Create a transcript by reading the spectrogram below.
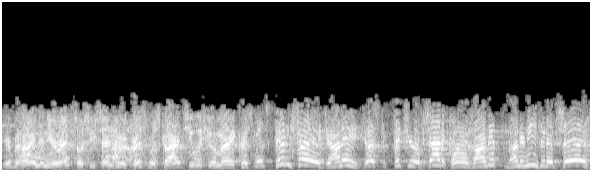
You're behind in your rent, so she sends you a Christmas card. She wish you a Merry Christmas? Didn't say, Johnny. Just a picture of Santa Claus on it, and underneath it it says,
